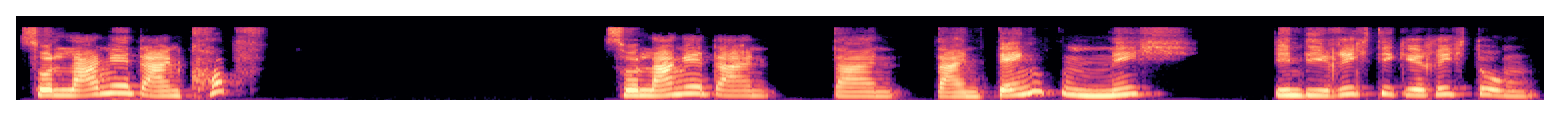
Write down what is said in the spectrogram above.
solange dein Kopf, solange dein, dein, dein Denken nicht in die richtige Richtung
